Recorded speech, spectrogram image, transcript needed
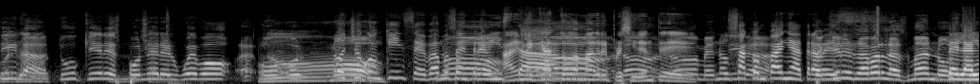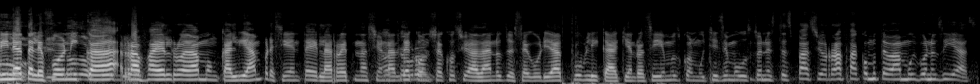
gobernador. tú quieres poner el huevo eh, o- o- No. no. 8 con 15, vamos a No. entrevista. A mí me cae toda No, madre el no, presidente. no. Nos acompaña a Te través quieres lavar las manos. de la tú línea telefónica. Rafael Rueda Moncalián, presidente de la Red Nacional Ah, de. Consejos Ciudadanos de Seguridad Pública, a quien recibimos con muchísimo gusto en este espacio. Rafa, ¿cómo te va? Muy buenos días.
